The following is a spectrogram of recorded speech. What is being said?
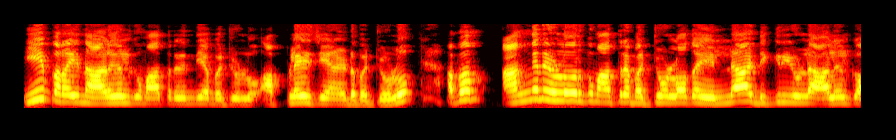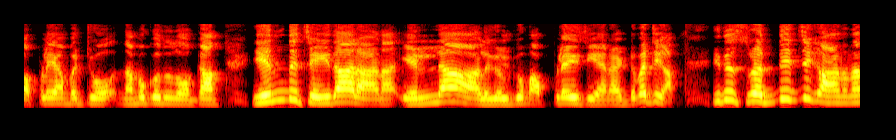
ഈ പറയുന്ന ആളുകൾക്ക് മാത്രമേ എന്ത് ചെയ്യാൻ പറ്റുള്ളൂ? അപ്ലൈ ചെയ്യാനായിട്ട് പറ്റുള്ളൂ. അപ്പം അങ്ങനെയുള്ളവർക്ക് മാത്രമേ പറ്റുള്ളൂ അതോ എല്ലാ ഡിഗ്രിയുള്ള ആളുകൾക്കും അപ്ലൈ ചെയ്യാൻ പറ്റുമോ? നമുക്കൊന്ന് നോക്കാം. എന്ത് ചെയ്താലാണ് എല്ലാ ആളുകൾക്കും അപ്ലൈ ചെയ്യാനായിട്ട് പറ്റുക? ഇത് ശ്രദ്ധിച്ച് കാണണം.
